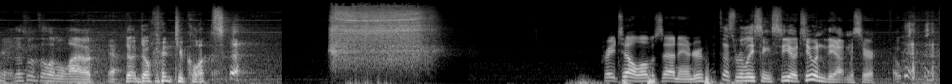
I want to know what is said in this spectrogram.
Yeah, this one's a little loud. Don't, don't get too close. Pray tell, what was that, Andrew? That's us releasing CO2 into the atmosphere. Oh.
